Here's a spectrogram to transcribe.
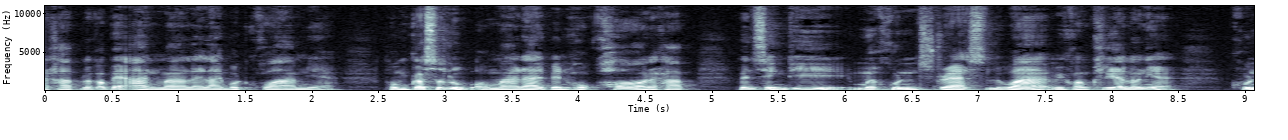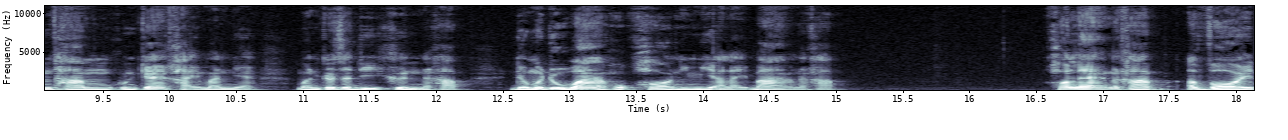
นะครับ แล้วก็ไปอ่านมาหลาย ๆ บทความเนี่ยผมก็สรุปออกมาได้เป็น 6 ข้อนะครับ เป็นสิ่งที่เมื่อคุณสตรสหรือว่ามีความเครียดแล้วเนี่ยคุณทำคุณแก้ไขมันเนี่ยมันก็จะดีขึ้นนะครับ เดี๋ยวมาดูว่า 6 ข้อนี้มีอะไรบ้างนะครับ ข้อแรกนะครับ avoid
